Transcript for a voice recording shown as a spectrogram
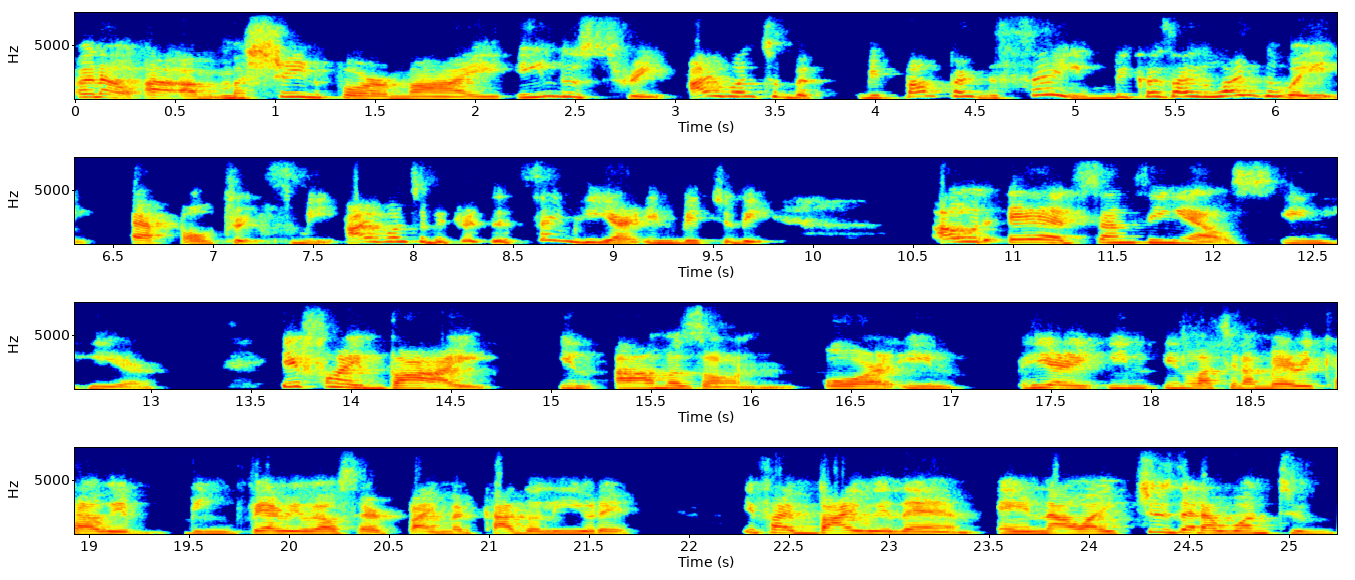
I know a, a, machine for my industry. I want to be, be pampered the same because I like the way Apple treats me. I want to be treated same here in B2B. I would add something else in here. If I buy in Amazon or in here in, in Latin America, we've been very well served by Mercado Libre. If I buy with them and now I choose that I want to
